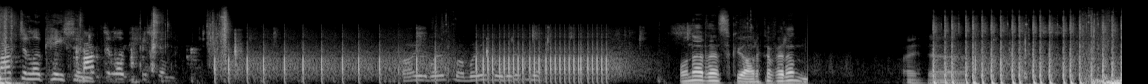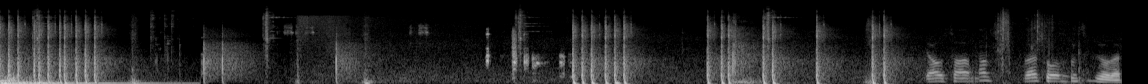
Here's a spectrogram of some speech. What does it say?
Marked a location. Marked a location. Hayır bayıltma bayıltma bayıltma. O nereden sıkıyor? Arka falan mı? Hayda. Ya sağdan sıkıyorlar soldan sıkıyorlar.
